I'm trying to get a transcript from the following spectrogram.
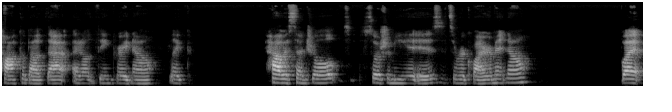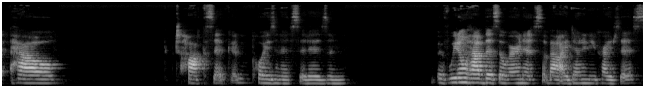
talk about that I don't think right now. Like how essential social media is it's a requirement now. But how toxic and poisonous it is and if we don't have this awareness about identity crisis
